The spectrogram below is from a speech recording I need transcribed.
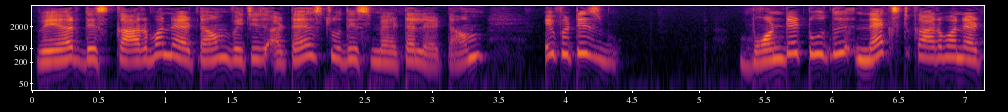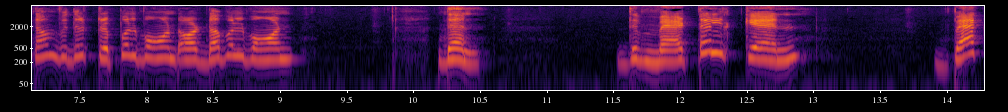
where this carbon atom which is attached to this metal atom, if it is bonded to the next carbon atom with a triple bond or double bond, then the metal can back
